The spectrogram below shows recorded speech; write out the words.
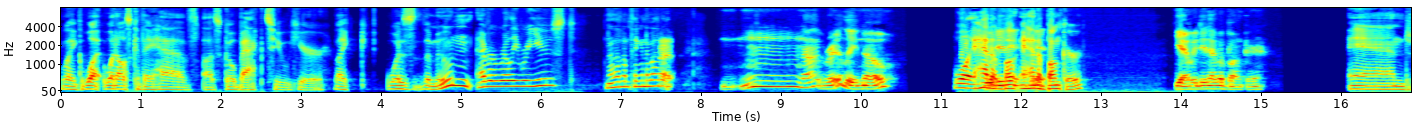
like what what else could they have us go back to here? Like, was the moon ever really reused? Now that I'm thinking about it, Mm, not really. No. well, it had we a didn't it had a bunker, Yeah, we did have a bunker. and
